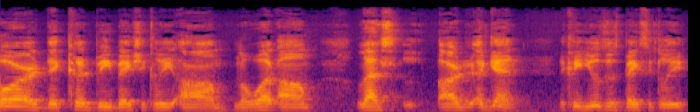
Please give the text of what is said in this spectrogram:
or they could be basically, um, you know what, um, less, or again, they could use this basically,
